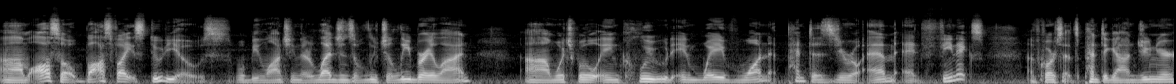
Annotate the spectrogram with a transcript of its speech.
Um, also, Boss Fight Studios will be launching their Legends of Lucha Libre line, um, which will include in Wave 1 Penta Zero M and Phoenix. Of course, that's Pentagon Jr.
